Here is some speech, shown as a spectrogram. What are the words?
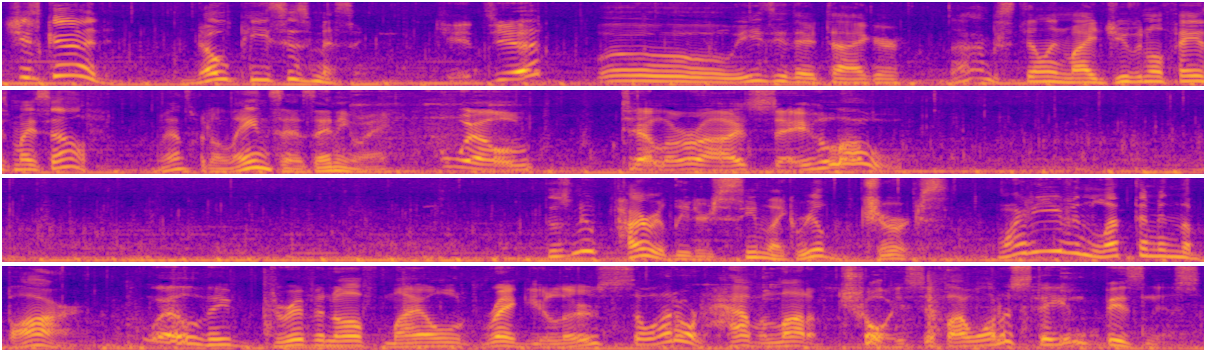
She's good. No pieces missing. Kids yet? Whoa, easy there, Tiger. I'm still in my juvenile phase myself. That's what Elaine says, anyway. Well, tell her I say hello. Those new pirate leaders seem like real jerks. Why do you even let them in the bar? Well, they've driven off my old regulars, so I don't have a lot of choice if I want to stay in business.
